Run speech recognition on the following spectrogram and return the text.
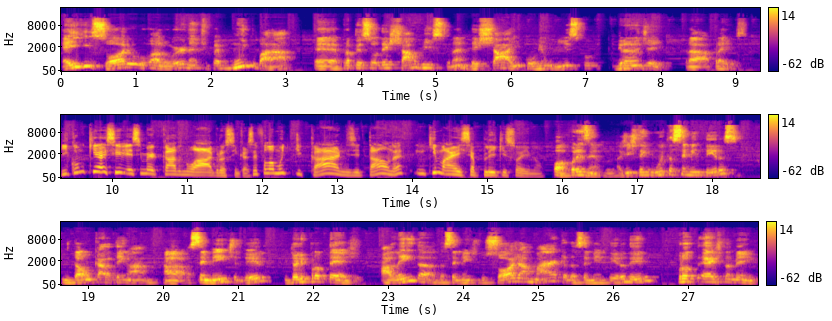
é irrisório o valor, né? Tipo, é muito barato é, para a pessoa deixar no risco, né? Deixar aí correr um risco grande aí para isso. E como que é esse, esse mercado no agro, assim, cara? Você falou muito de carnes e tal, né? Em que mais se aplica isso aí, meu? Ó, por exemplo, a gente tem muitas sementeiras, então o cara tem lá a, a semente dele, então ele protege, além da, da semente do soja, a marca da sementeira dele, protege também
